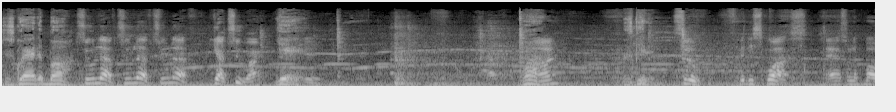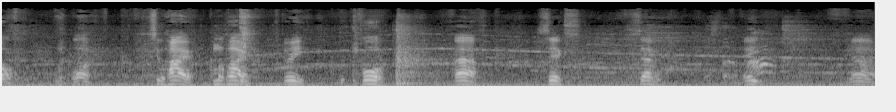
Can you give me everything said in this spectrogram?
Just grab the bar. Two left, two left, two left. You got two, right? Yeah. One. One, Let's get it. two, 50 squats. Ass on the ball. One, two, higher. Come up higher. Three, four, five, six, seven, eight, nine,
